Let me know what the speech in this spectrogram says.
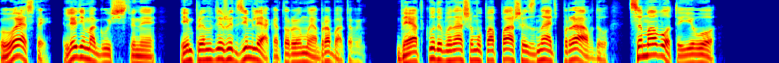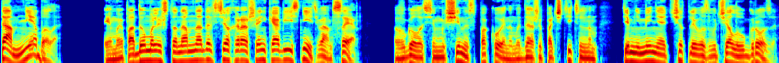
Уэсты — люди могущественные, им принадлежит земля, которую мы обрабатываем. Да и откуда бы нашему папаше знать правду, самого-то его там не было. И мы подумали, что нам надо все хорошенько объяснить вам, сэр. В голосе мужчины, спокойном и даже почтительном, тем не менее отчетливо звучала угроза.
